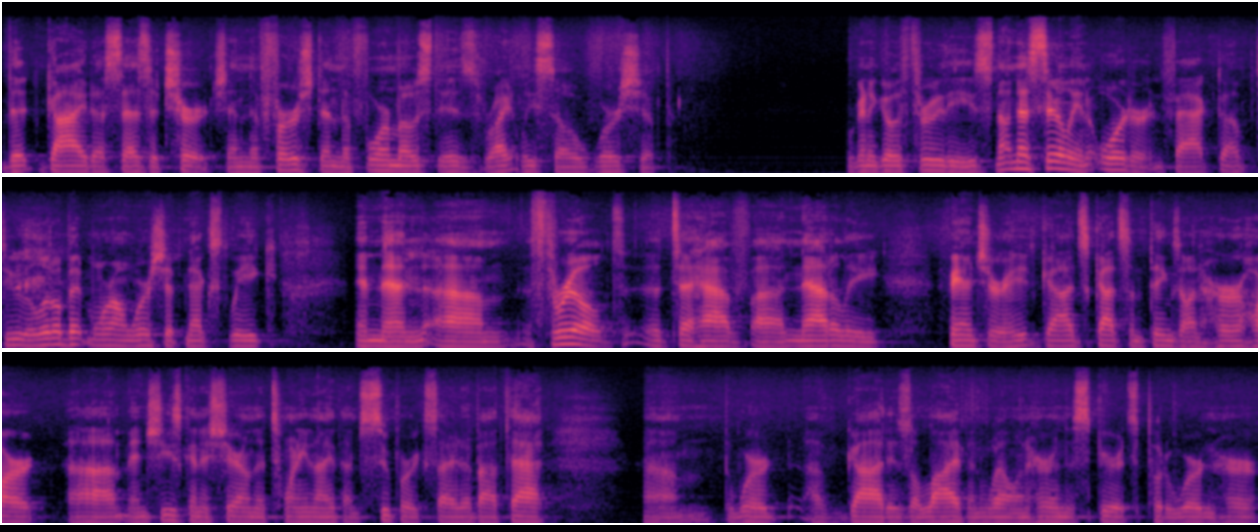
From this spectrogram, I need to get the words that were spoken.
that guide us as a church. And the first and the foremost is rightly so worship. We're going to go through these, not necessarily in order, in fact. I'll do a little bit more on worship next week. And then um, thrilled to have uh, Natalie Fancher, God's got some things on her heart, um, and she's going to share on the 29th. I'm super excited about that. Um, the word of God is alive and well in her, and the Spirit's put a word in her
